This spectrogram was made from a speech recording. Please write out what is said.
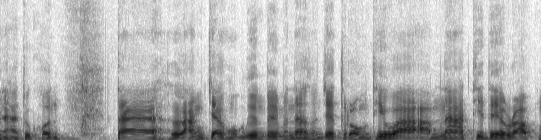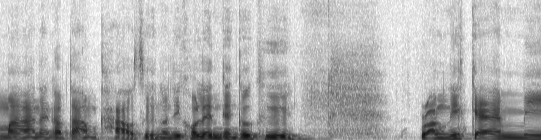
นะฮะทุกคน แต่หลังจาก 6 เดือนไปมันน่าสนใจตรงที่ว่าอำนาจที่ได้รับมานะครับตามข่าวสื่อนั้นที่เขาเล่นกันก็คือรังนี้แกมี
